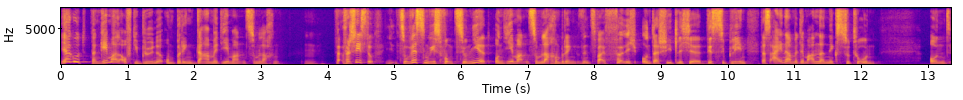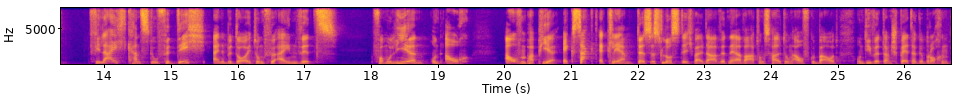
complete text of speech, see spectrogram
ja gut, dann geh mal auf die Bühne und bring damit jemanden zum Lachen. Ver Verstehst du? Zu wissen, wie es funktioniert und jemanden zum Lachen bringen, sind zwei völlig unterschiedliche Disziplinen. Das eine hat mit dem anderen nichts zu tun. Und vielleicht kannst du für dich eine Bedeutung für einen Witz formulieren und auch auf dem Papier exakt erklären. Das ist lustig, weil da wird eine Erwartungshaltung aufgebaut und die wird dann später gebrochen.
